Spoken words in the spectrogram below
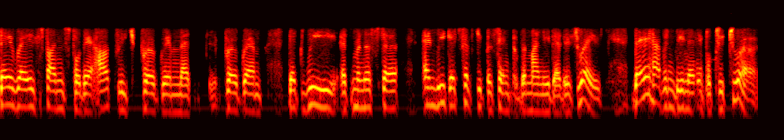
they raise funds for their outreach program that program that we administer and we get 50% of the money that is raised. They haven't been able to tour.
